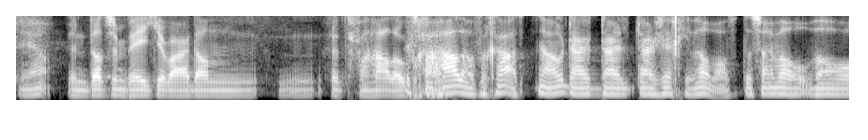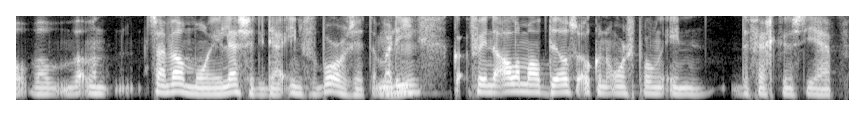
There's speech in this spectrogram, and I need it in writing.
ja. En dat is een beetje waar dan het verhaal over het gaat. verhaal over gaat. Nou, daar, daar, daar zeg je wel wat. Dat zijn wel, wel, wel, want het zijn wel mooie lessen die daarin verborgen zitten. Maar die Mhm. vinden allemaal deels ook een oorsprong in de vechtkunst die je hebt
